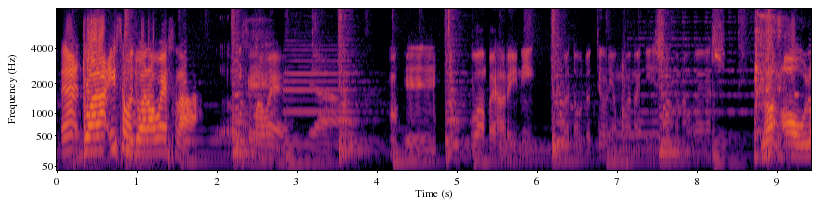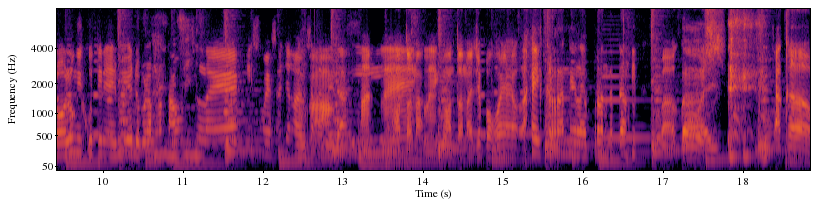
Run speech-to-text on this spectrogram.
ya juara East sama juara West lah Oke. sama West ya Oke. Gua sampai hari ini nggak tahu detail yang mana East yang mana West. ya Allah lu ngikutin NBA udah berapa tahun selek East West aja nggak bisa ngebedain Nonton, nonton aja pokoknya. Hei keren nih LeBron ngedang. Bagus. Cakep.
